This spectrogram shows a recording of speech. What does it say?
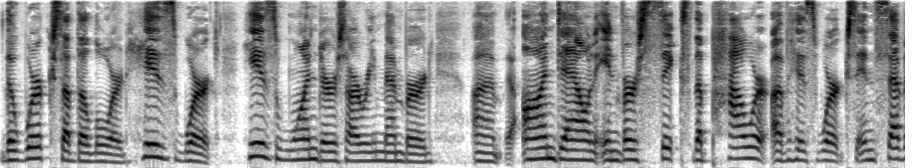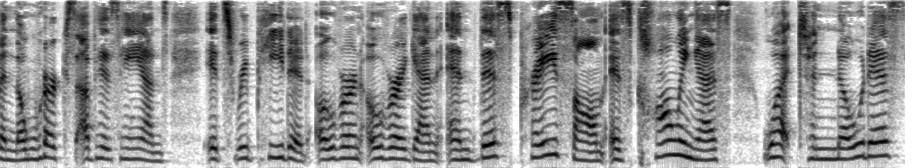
the works of the Lord, His work, His wonders are remembered um, on down in verse six, the power of his works. In seven, the works of his hands. It's repeated over and over again. And this praise psalm is calling us what? To notice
